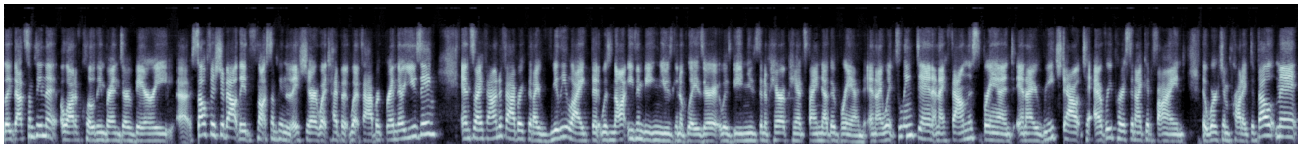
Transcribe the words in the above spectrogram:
like that's something that a lot of clothing brands are very uh, selfish about. It's not something that they share what type of what fabric brand they're using. And so i found a fabric that i really liked that was not even being used in a blazer. It was being used in a pair of pants by another brand. And i went to linkedin and i found this brand and i reached out to every person i could find that worked in product development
